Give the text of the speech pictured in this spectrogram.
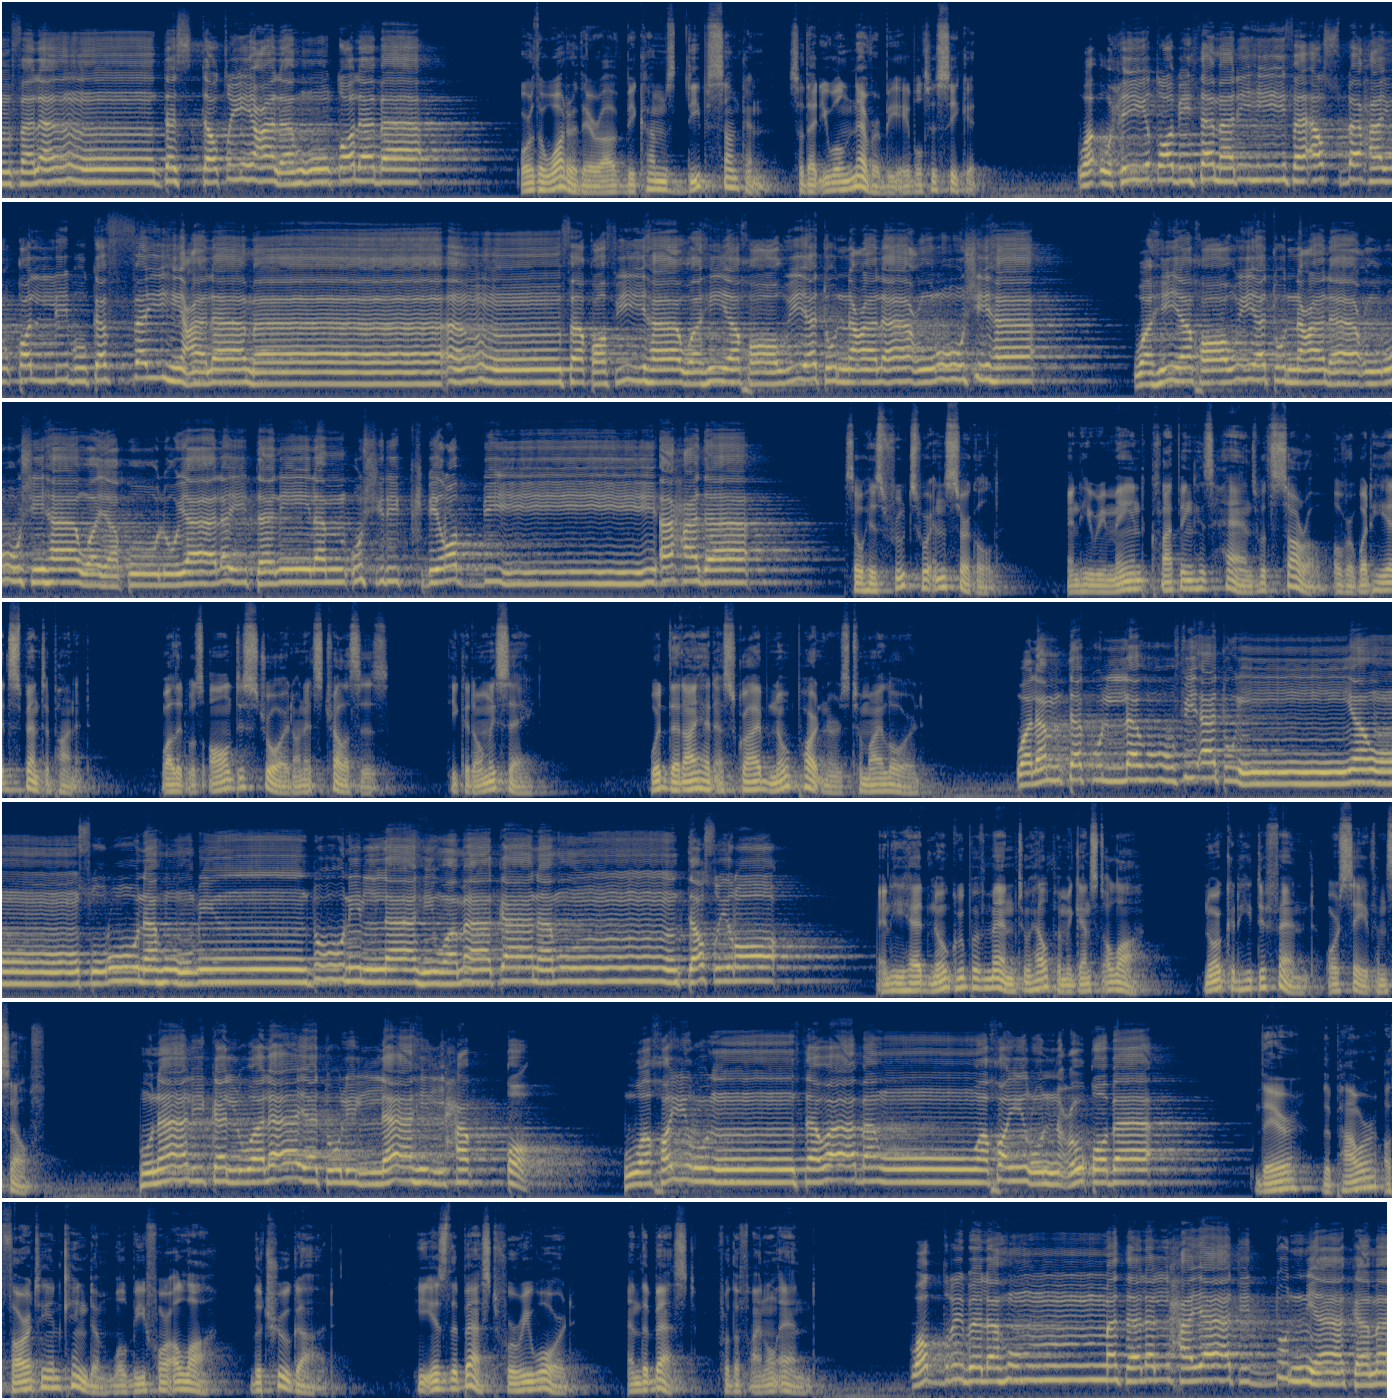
فلن تستطيع له طلبا Or the water thereof becomes deep sunken, so that you will never be able to seek it. وأحيط بثمره فأصبح يقلب كفيه على ما أنفق فيها وهي خاوية على عروشها وهي خاوية على عروشها ويقول يا ليتني لم أشرك بربي أحدا. So his fruits were encircled and he remained clapping his hands with sorrow over what he had spent upon it. While it was all destroyed on its trellises, he could only say, Would that I had ascribed no partners to my Lord. ولم تكن له فئة ينصرونه من دون الله وما كان منتصرا And he had no group of men to help him against Allah nor could he defend or save himself. هنالك الولاية لله الحق هو خير ثوابا وخير عقبا There, the power, authority, and kingdom will be for Allah, the true God. He is the best for reward and the best for the final end. واضرب لهم مثل الحياة الدنيا كماء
